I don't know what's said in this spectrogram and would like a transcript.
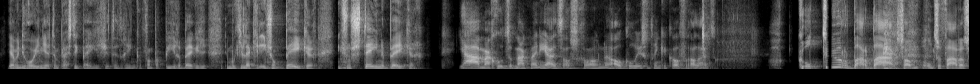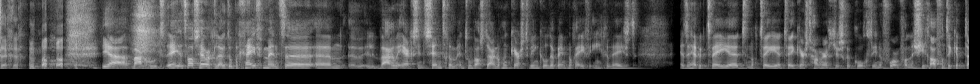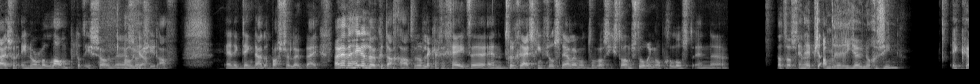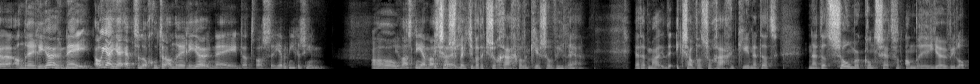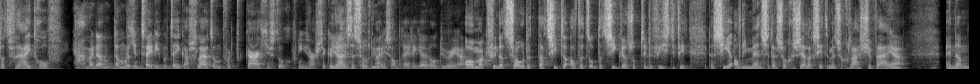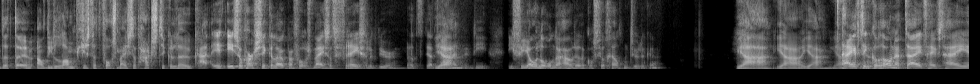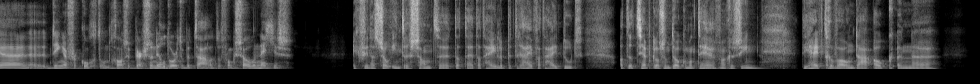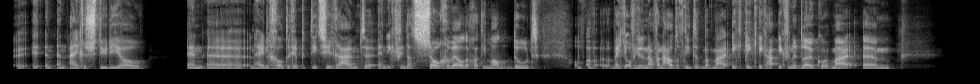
Ja, maar die hoor je niet uit een plastic bekertje te drinken of een papieren bekertje. Die moet je lekker in zo'n beker, in zo'n stenen beker. Ja, maar goed, dat maakt mij niet uit. Als het gewoon alcohol is, dan drink ik overal uit. Cultuurbarbaar, zou onze vader zeggen. Ja, maar goed. Nee, het was heel erg leuk. Op een gegeven moment eh, ehm, eh, waren we ergens in het centrum. En toen was daar nog een kerstwinkel. Daar ben ik nog even in geweest. En toen heb ik twee, eh, nog twee, twee kersthangertjes gekocht in de vorm van een giraf. Want ik heb thuis zo'n enorme lamp. Dat is zo'n Oh, zo'n ja. giraf. En ik denk, nou, dat past er leuk bij. Maar we hebben een hele leuke dag gehad. We hebben nog lekker gegeten. En de terugreis ging veel sneller, want toen was die stroomstoring opgelost. En dat was En heb je André Rieu nog gezien? ik, eh, André Rieu, nee. Oh ja, jij appte nog. Goed André Rieu. Nee, dat was, die heb ik niet gezien. Oh, Die was niet aan ik zou, weet je wat ik zo graag wel een keer zou willen? Ja. Ja, dat maakt, ik zou wel zo graag een keer naar dat, naar dat zomerconcert van André Rieu willen op dat Vrijthof. Ja, maar dan, dan moet je een tweede hypotheek afsluiten om voor kaartjes, toch? Of niet? Hartstikke Ja, duur. is dat zo Volgens mij duur? is André Rieu wel duur, ja. Oh, maar ik vind dat zo, dat, dat ziet er altijd op, dat zie ik wel eens op televisie. Dan zie je al die mensen daar zo gezellig zitten met zo'n glaasje wijn. Ja. En dan dat, eh, al die lampjes, dat, volgens mij is dat hartstikke leuk. Ja, is ook hartstikke leuk, maar volgens mij is dat vreselijk duur. Dat, dat, Ja? ja? die, die violen onderhouden, dat kost veel geld natuurlijk, hè? Ja, ja, ja. ja hij heeft in coronatijd heeft hij, eh, dingen verkocht om gewoon zijn personeel door te betalen. Dat vond ik zo netjes. Ik vind dat zo interessant, eh, dat, hij- dat hele bedrijf wat hij doet. Dat, dat heb ik als een documentaire van gezien. Die heeft gewoon daar ook een, eh, eh, een, een eigen studio en eh, een hele grote repetitieruimte. En ik vind dat zo geweldig wat die man doet. Of, of- weet je of je er nou van houdt of niet, maar, ik, ik, ik, ik vind het leuk hoor. Maar ehm,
